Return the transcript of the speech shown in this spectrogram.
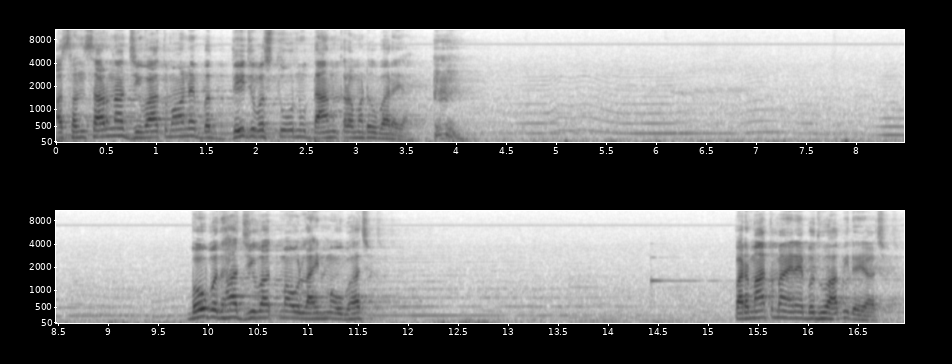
આ સંસારના જીવાત્માઓને બધી જ વસ્તુઓનું દાન કરવા માટે ઊભા રહ્યા. બહુ બધા જીવાત્માઓ લાઈનમાં ઊભા છે. પરમાત્મા એને બધું આપી રહ્યા છે.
